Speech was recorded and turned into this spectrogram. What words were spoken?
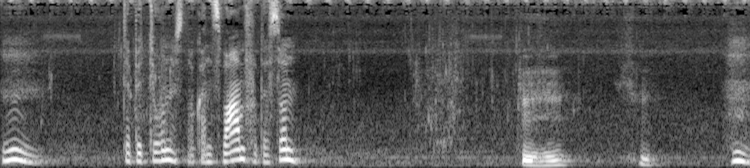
Hm. Der Beton ist noch ganz warm von der Sonne. Mhm. Hm. Hm.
